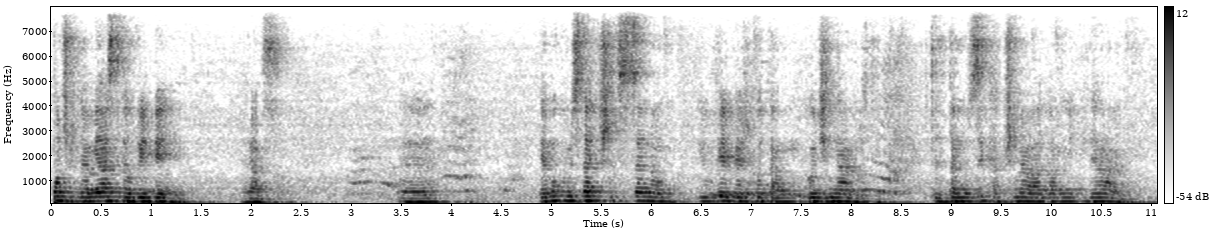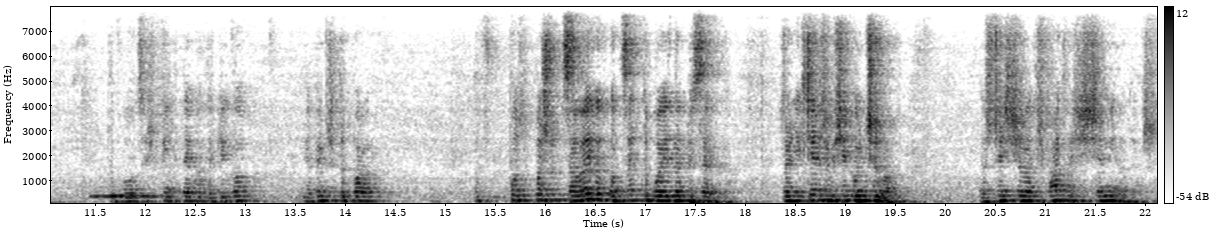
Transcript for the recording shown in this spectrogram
poczuć na miastkę uwielbienie. Raz. E, ja mógłbym stać przed sceną i uwielbiać Go tam godzinami. Wtedy ta muzyka brzmiała dla mnie idealnie. To było coś pięknego takiego. Ja wiem, że to była... Pośród całego koncertu była jedna piosenka, której nie chciałem, żeby się kończyła. Na szczęście ona trwa 20 minut aż.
